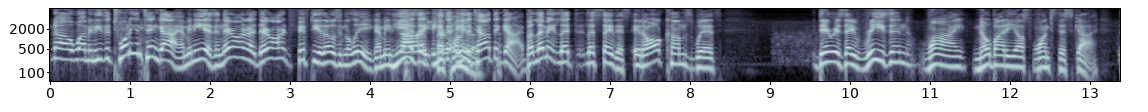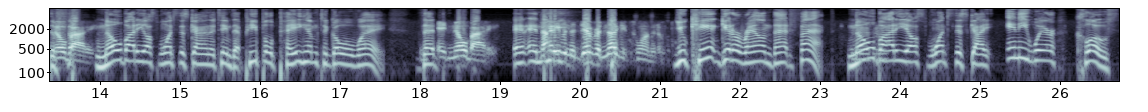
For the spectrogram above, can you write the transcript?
No, well, I mean, he's a 20 and 10 guy. I mean, he is, and there aren't a, there aren't 50 of those in the league. I mean, he No, is a he's, a, he's a talented guy. But let me let let's say this: it all comes with there is a reason why nobody else wants this guy. The Nobody. nobody else wants this guy on their team. That people pay him to go away. That And nobody, and and not you- even the Denver Nuggets wanted him. you can't get around that fact. Mm-hmm. Nobody else wants this guy anywhere close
